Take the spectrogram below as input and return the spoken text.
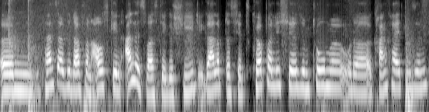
ähm, du kannst also davon ausgehen, alles, was dir geschieht, egal ob das jetzt körperliche Symptome oder Krankheiten sind,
